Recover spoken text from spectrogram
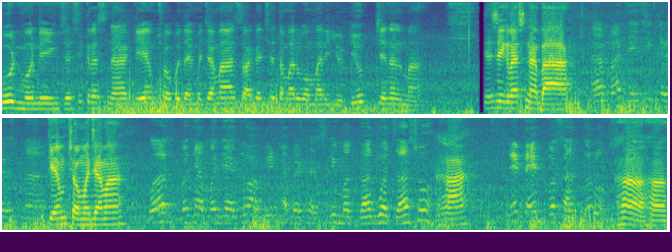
ગુડ મોર્નિંગ જય શ્રી કૃષ્ણ. કેમ છો બધા? મજામાં? સ્વાગત છે તમારું અમારી યુટ્યુબ ચેનલમાં જય શ્રી કૃષ્ણ બા. જય શ્રી કૃષ્ણ. કેમ છો? મજામાં? બસ મજા મજા. જો બેઠા બેઠા શ્રીમદ ભાગવત વાંચો. હા. ને ટાઈમ પસાર કરો. હા હા.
